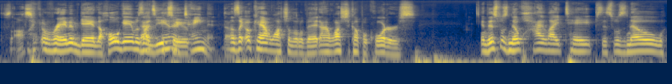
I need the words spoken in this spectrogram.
It's awesome. Like a random game. The whole game was That's on YouTube. entertainment though. I was like, okay, I'll watch a little bit. And I watched a couple quarters. And this was no highlight tapes. This was no.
